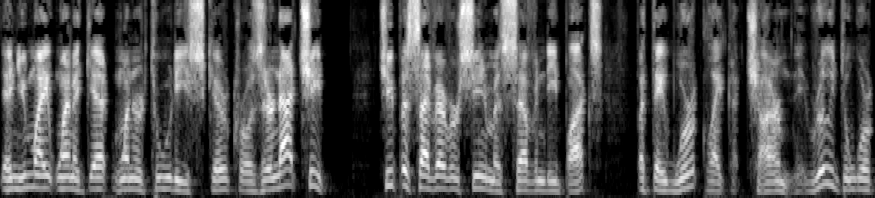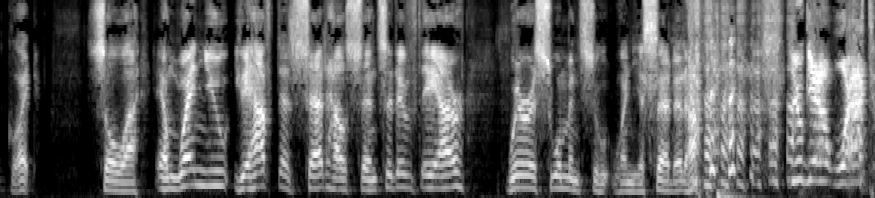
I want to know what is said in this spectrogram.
then you might want to get one or two of these scarecrows. They're not cheap. Cheapest I've ever seen them is seventy bucks, but they work like a charm. They really do work good. So, uh, and when you you have to set how sensitive they are, wear a swimming suit when you set it up. you get wet.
